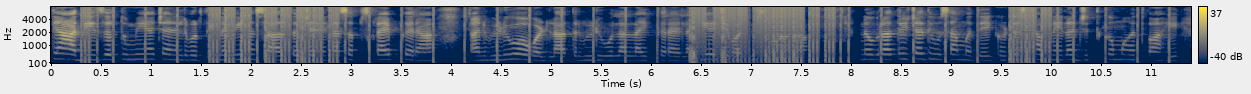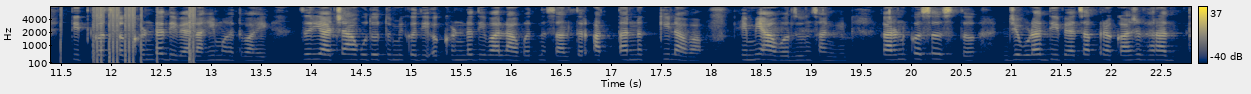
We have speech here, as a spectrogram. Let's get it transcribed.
त्याआधी जर तुम्ही या चॅनलवरती नवीन असाल तर चॅनलला सबस्क्राईब करा. आणि व्हिडिओ आवडला तर व्हिडिओला लाईक करायलाही अजिबात विसरू नवरात्रीच्या दिवसामध्ये घटस्थापनेला जितकं महत्त्व आहे तितकंच अखंड दिव्यालाही महत्त्व आहे. जर याच्या अगोदर तुम्ही कधी अखंड दिवा लावत नसाल तर आत्ता नक्की लावा हे मी आवर्जून सांगेन. कारण कसं असतं जेवढा दिव्याचा प्रकाश घरात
